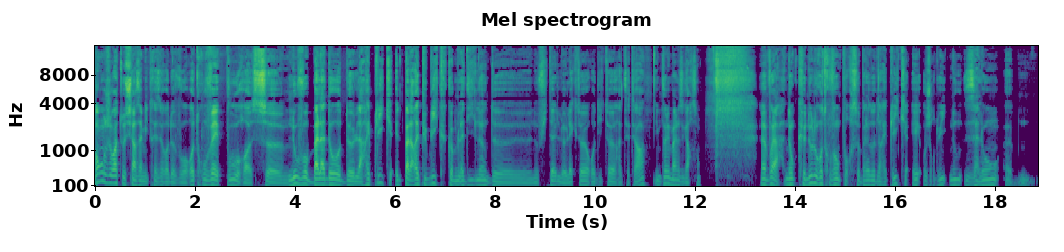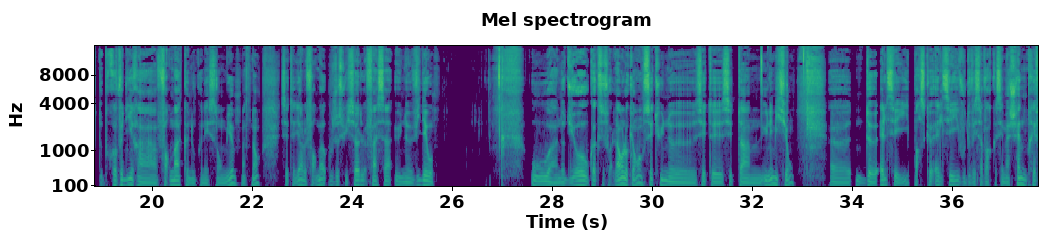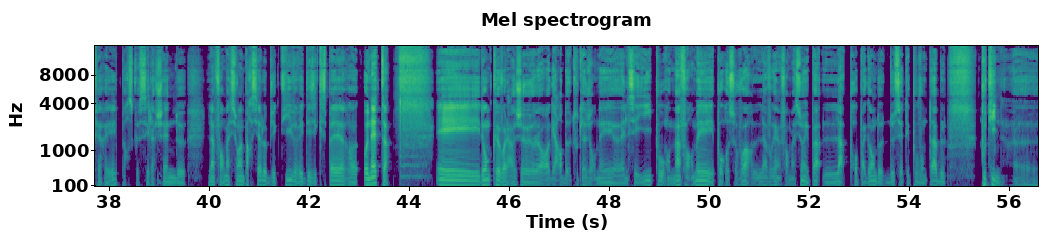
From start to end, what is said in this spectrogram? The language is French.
Bonjour à tous chers amis, très heureux de vous retrouver pour euh, ce nouveau balado de la réplique et de pas la République comme l'a dit l'un de nos fidèles lecteurs, auditeurs, etc. Il me connaît mal ce garçon. Euh, voilà, donc nous nous retrouvons pour ce balado de la réplique et aujourd'hui nous allons euh, revenir à un format que nous connaissons mieux maintenant, c'est-à-dire le format où je suis seul face à une vidéo ou un audio ou quoi que ce soit. Là, en l'occurrence, c'est une, c'est, c'est un, une émission euh, de LCI parce que LCI, vous devez savoir que c'est ma chaîne préférée parce que c'est la chaîne de l'information impartiale, objective, avec des experts euh, honnêtes. Et donc euh, voilà, je regarde toute la journée euh, LCI pour m'informer et pour recevoir la vraie information et pas la propagande de cet épouvantable Poutine. Euh,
